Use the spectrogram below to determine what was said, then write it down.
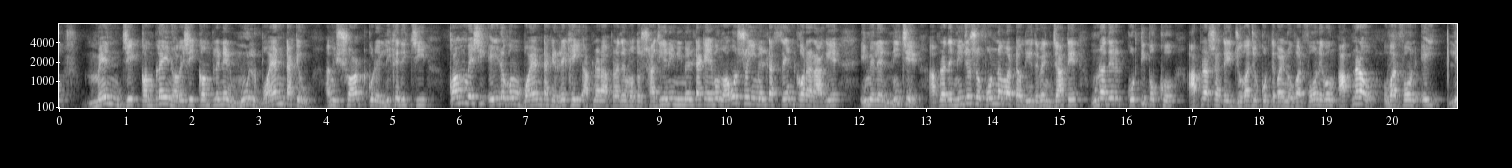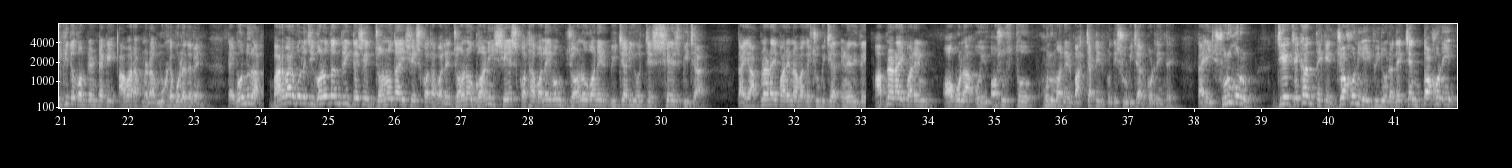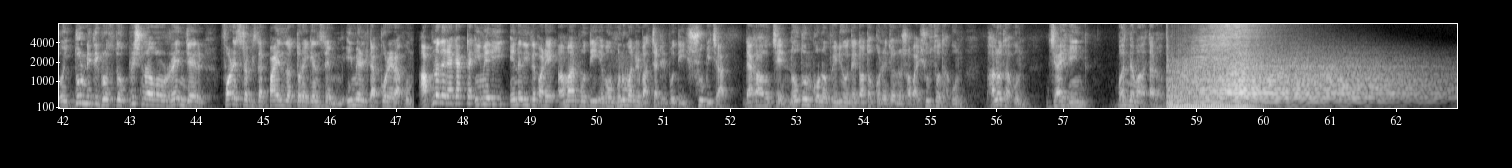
মেন যে কমপ্লেন হবে, সেই কমপ্লেনের মূল বয়ানটাকেও আমি শর্ট করে লিখে দিচ্ছি। কম বেশি এই রকম বয়ানটাকে রেখেই আপনারা আপনাদের মতো সাজিয়ে নিন ইমেলটাকে এবং অবশ্যই ইমেলটা সেন্ড করার আগে ইমেলের নিচে আপনাদের নিজস্ব ফোন নাম্বারটাও দিয়ে দেবেন যাতে উনাদের কর্তৃপক্ষ আপনার সাথে যোগাযোগ করতে পারেন ওভার ফোন এবং আপনারাও ওভার ফোন এই লিখিত কমপ্লেনটাকেই আবার আপনারা মুখে বলে দেবেন। তাই বন্ধুরা, বারবার বলেছি, গণতান্ত্রিক দেশে জনতাই শেষ কথা বলে, জনগণই শেষ কথা বলে এবং জনগণের বিচারই হচ্ছে শেষ বিচার। তাই আপনারাই পারেন আমাকে সুবিচার এনে দিতে। আপনারাই পারেন অবলা ওই অসুস্থ হনুমানের বাচ্চাটির প্রতি সুবিচার করে দিতে। তাই শুরু করুন। যে যেখান থেকে যখনই এই ভিডিওটা দেখছেন, তখনই ওই দুর্নীতিগ্রস্ত কৃষ্ণনগর রেঞ্জের ফরেস্ট অফিসার পায়েল দত্তর এগেনস্টে ইমেলটা করে রাখুন। আপনাদের এক একটা ইমেলই এনে দিতে পারে আমার প্রতি এবং হনুমানের বাচ্চাটির প্রতি সুবিচার। দেখা হচ্ছে নতুন কোনো ভিডিওতে। ততক্ষণের জন্য সবাই সুস্থ থাকুন, ভালো থাকুন। জয় হিন্দ, বন্দে মাতারম।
